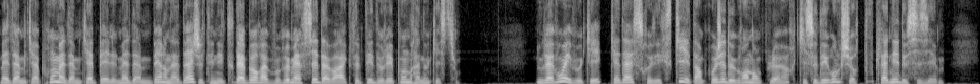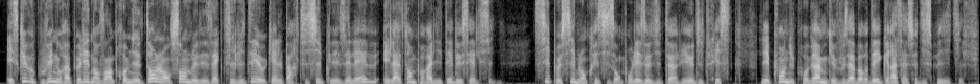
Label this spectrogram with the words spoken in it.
Madame Capron, Madame Capel, Madame Bernada, je tenais tout d'abord à vous remercier d'avoir accepté de répondre à nos questions. Nous l'avons évoqué, Cadastre Exquis est un projet de grande ampleur qui se déroule sur toute l'année de sixième. Est-ce que vous pouvez nous rappeler dans un premier temps l'ensemble des activités auxquelles participent les élèves et la temporalité de celles-ci? Si possible, en précisant pour les auditeurs et auditrices les points du programme que vous abordez grâce à ce dispositif.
